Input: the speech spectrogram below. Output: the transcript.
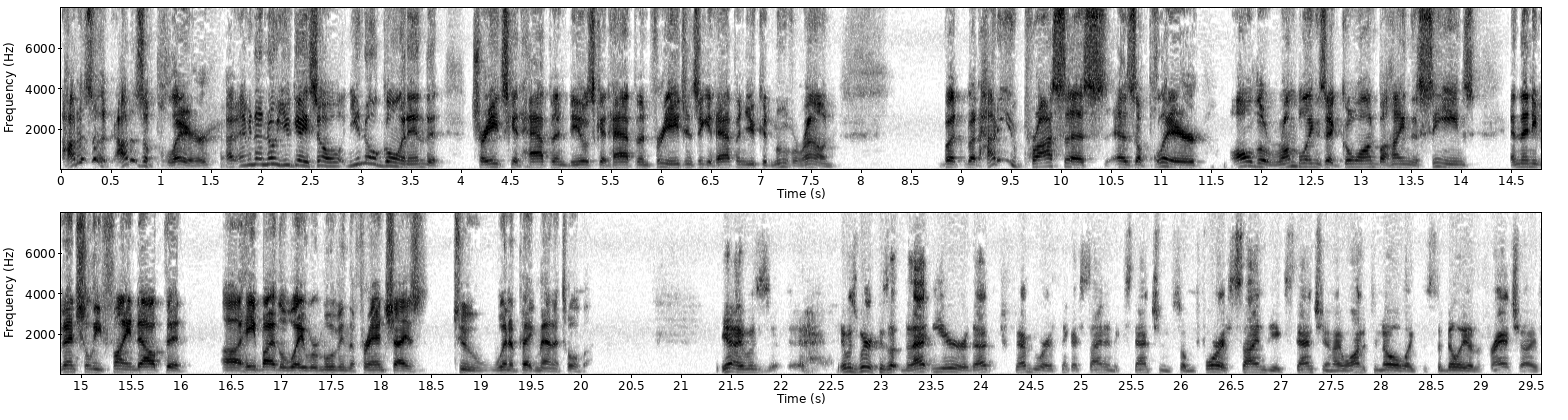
how does a how does a player? I mean, I know you guys. Oh, you know, going in that trades could happen, deals could happen, free agency could happen. You could move around, but but how do you process as a player all the rumblings that go on behind the scenes, and then eventually find out that, uh, hey, by the way, we're moving the franchise to Winnipeg, Manitoba? Yeah, it was it was weird because that year, that February, I think I signed an extension. So before I signed the extension, I wanted to know like the stability of the franchise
